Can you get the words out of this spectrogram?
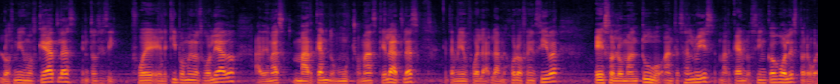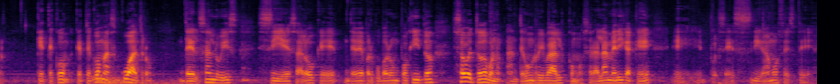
los mismos que Atlas. Entonces sí, fue el equipo menos goleado, además marcando mucho más que el Atlas, que también fue la, mejor ofensiva. Eso lo mantuvo ante San Luis, marcando 5 goles, pero bueno, que te, que te comas 4 del San Luis, sí es algo que debe preocupar un poquito, sobre todo, bueno, ante un rival como será el América, que eh, pues es, digamos, este,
